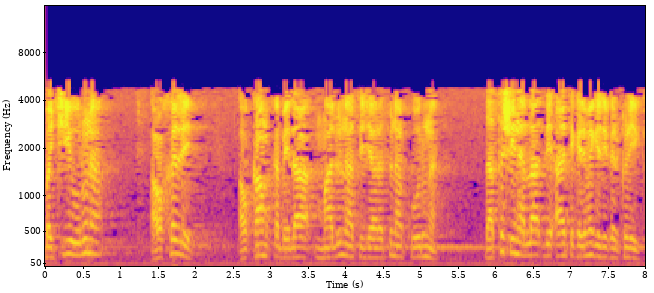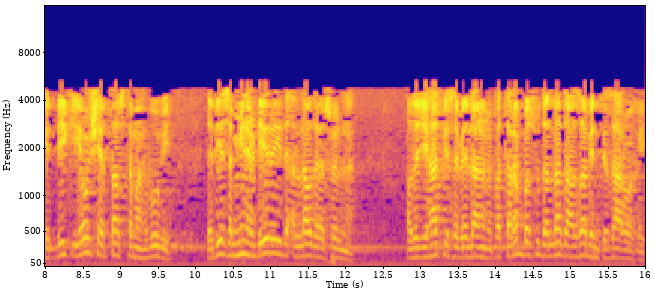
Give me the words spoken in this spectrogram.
بچی ورونه او خزه او قام قبيله مالونه تجارتونه کورونه دا تشین الله دې آیت کریمه کې ذکر کړی کدی کې یو شی تاسو ته محبوبي د دې سمینه ډیرې د الله او د رسول نه او د جهاد په سبیل الله نه فتربصوا د الله د عذاب انتظار وکړي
